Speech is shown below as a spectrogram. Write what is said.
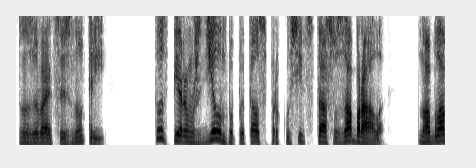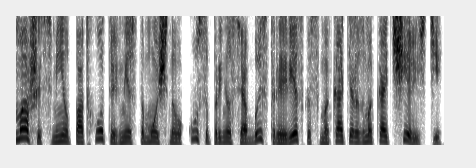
что называется, изнутри. Тот первым же делом попытался прокусить Стасу забрало, но, обломавшись, сменил подход и вместо мощного куса принялся быстро и резко смыкать и размыкать челюсти,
